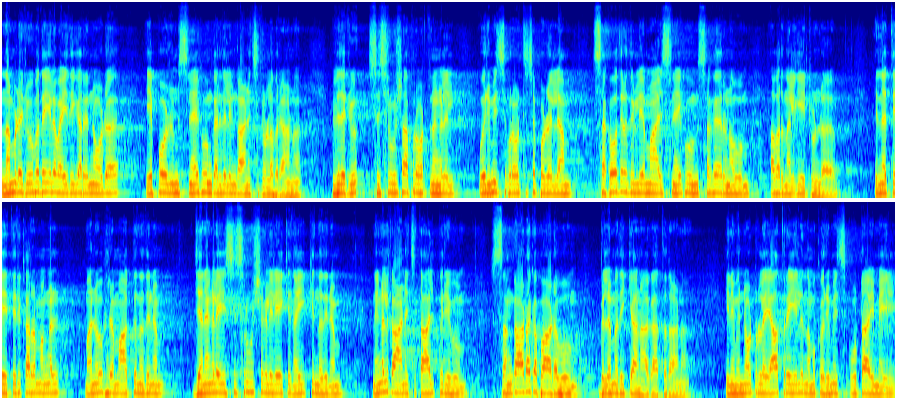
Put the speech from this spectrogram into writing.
നമ്മുടെ രൂപതയിലെ വൈദികർ എന്നോട് എപ്പോഴും സ്നേഹവും കരുതലും കാണിച്ചിട്ടുള്ളവരാണ്. വിവിധ ശുശ്രൂഷാ പ്രവർത്തനങ്ങളിൽ ഒരുമിച്ച് പ്രവർത്തിച്ചപ്പോഴെല്ലാം സഹോദരതുല്യമായ സ്നേഹവും സഹകരണവും അവർ നൽകിയിട്ടുണ്ട്. ഇന്നത്തെ തിരുക്കർമ്മങ്ങൾ മനോഹരമാക്കുന്നതിനും ജനങ്ങളെ ശുശ്രൂഷകളിലേക്ക് നയിക്കുന്നതിനും നിങ്ങൾ കാണിച്ച താല്പര്യവും സംഘാടക പാഠവും വിലമതിക്കാനാകാത്തതാണ്. ഇനി മുന്നോട്ടുള്ള യാത്രയിൽ നമുക്ക് ഒരുമിച്ച് കൂട്ടായ്മയിൽ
